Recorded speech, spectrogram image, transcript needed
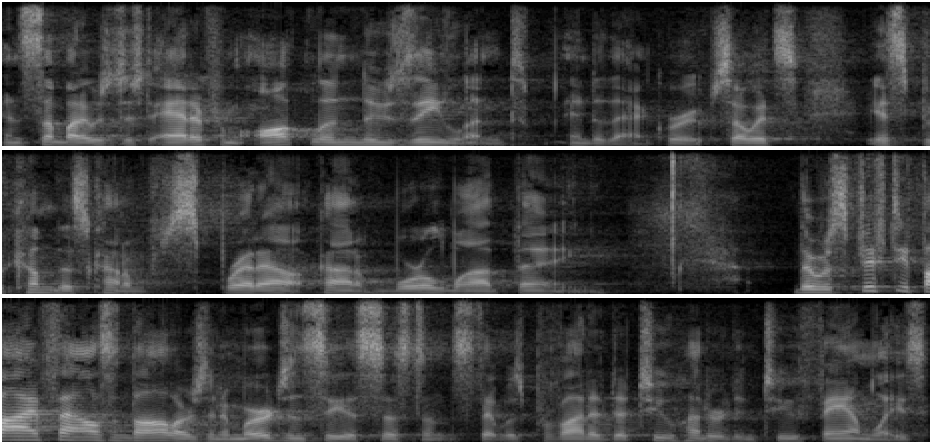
and somebody was just added from Auckland, New Zealand into that group. So it's, it's become this kind of spread out, kind of worldwide thing. There was $55,000 in emergency assistance that was provided to 202 families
